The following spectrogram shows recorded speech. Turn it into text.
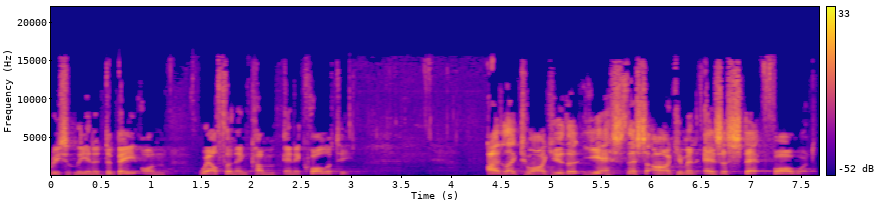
recently in a debate on wealth and income inequality. I'd like to argue that, yes, this argument is a step forward,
